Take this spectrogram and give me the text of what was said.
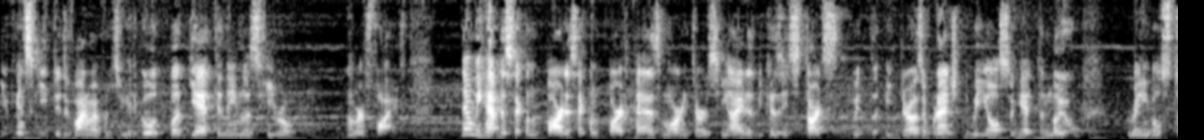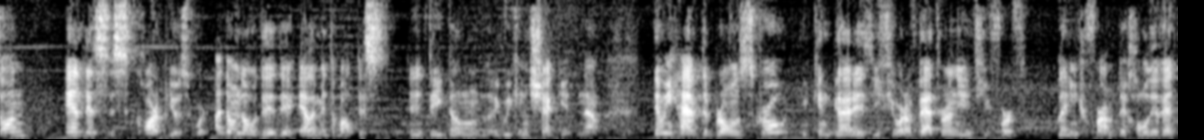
You can skip the Divine Weapons to hit gold, but get the Nameless Hero number 5. Then we have the second part. The second part has more interesting items because it starts with the Yggdrasil branch. We also get the new Rainbow Stone and this Scorpio Sword. I don't know the, the element about this. They, don't. We can check it now. Then we have the Bronze Scroll. You can get it if you're a veteran, if you're planning to farm the whole event.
